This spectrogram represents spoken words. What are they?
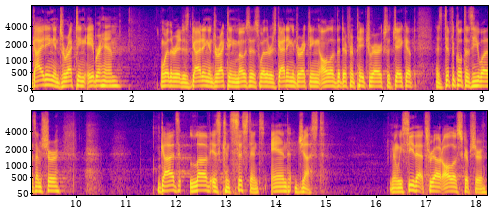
guiding and directing Abraham, whether it is guiding and directing Moses, whether it's guiding and directing all of the different patriarchs with Jacob, as difficult as he was, I'm sure, God's love is consistent and just. And we see that throughout all of Scripture.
